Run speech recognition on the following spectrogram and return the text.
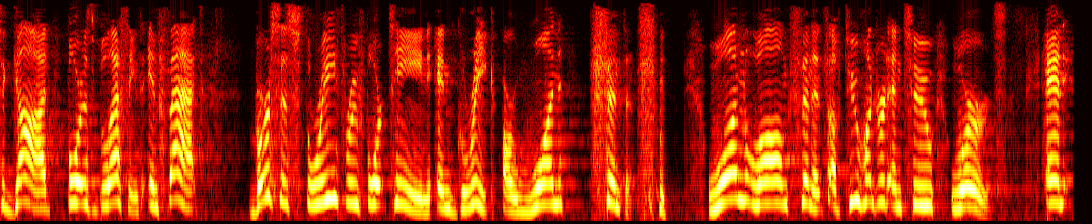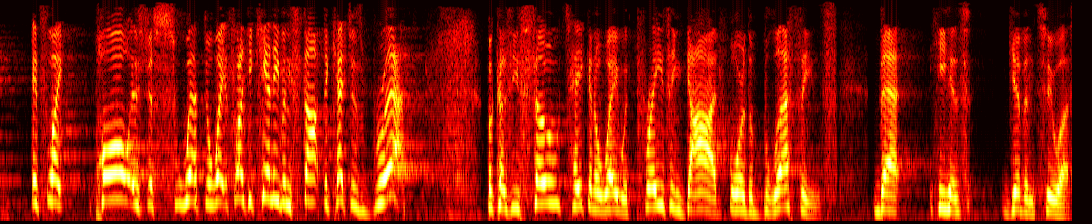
to God for his blessings. In fact, verses 3 through 14 in Greek are one sentence. one long sentence of 202 words. And it's like Paul is just swept away. It's like he can't even stop to catch his breath because he's so taken away with praising God for the blessings that he has given to us.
